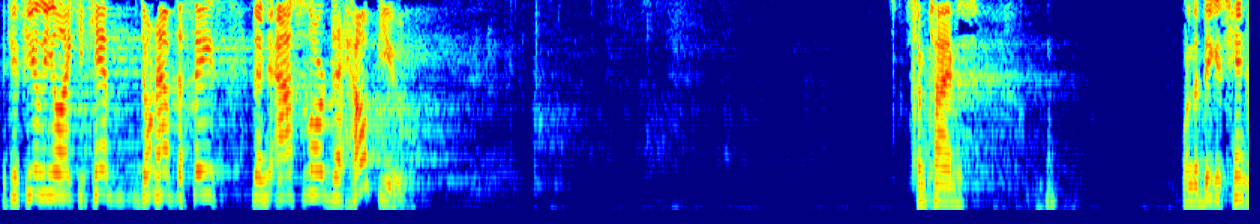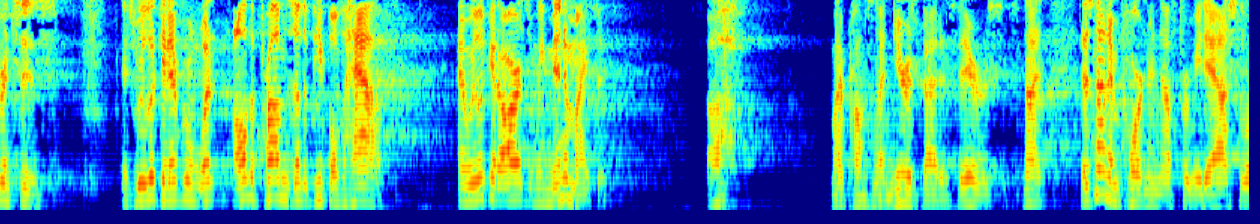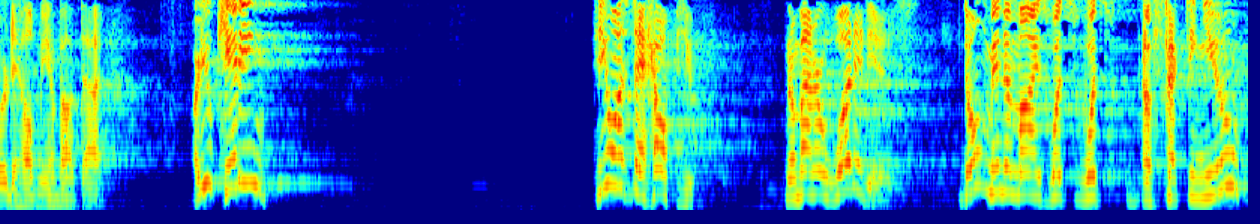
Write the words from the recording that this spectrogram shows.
If you feel like you can't, don't have the faith, then ask the Lord to help you. Sometimes one of the biggest hindrances is we look at everyone, what, all the problems other people have, and we look at ours and we minimize it. Oh, my problem's not near as bad as theirs. It's not, it's not important enough for me to ask the Lord to help me about that. Are you kidding? He wants to help you, no matter what it is. Don't minimize what's, what's affecting you.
